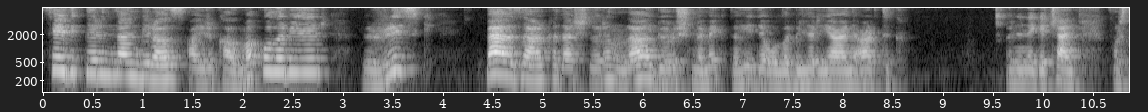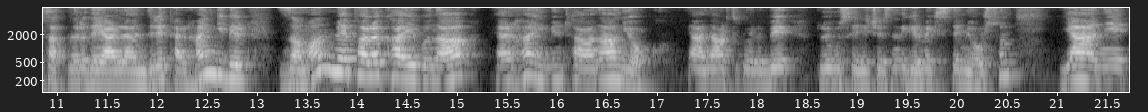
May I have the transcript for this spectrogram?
sevdiklerinden biraz ayrı kalmak olabilir. Risk bazı arkadaşlarınla görüşmemek dahi de olabilir. Yani artık önüne geçen fırsatları değerlendirip herhangi bir zaman ve para kaybına herhangi bir müteanan yok. Yani artık öyle bir duygusal içerisine girmek istemiyorsun. Yani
